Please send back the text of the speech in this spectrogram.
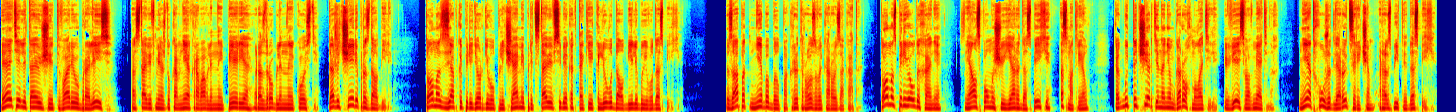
Эти летающие твари убрались, оставив между камней окровавленные перья, раздробленные кости, даже череп раздолбили. Томас зябко передергивал плечами, представив себе, как такие клювы долбили бы его доспехи. Запад неба был покрыт розовой корой заката. Томас перевел дыхание, снял с помощью яры доспехи, осмотрел. Как будто черти на нем горох молотили, весь во вмятинах. Нет хуже для рыцаря, чем разбитые доспехи.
